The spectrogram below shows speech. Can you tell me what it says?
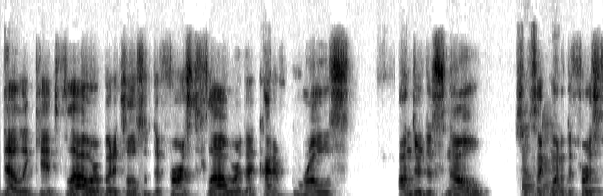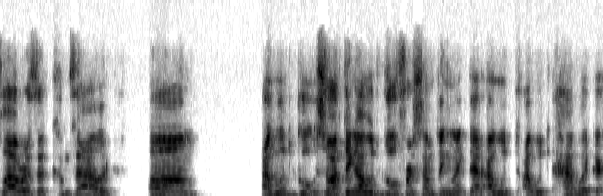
delicate flower, but it's also the first flower that kind of grows under the snow. So it's like one of the first flowers that comes out. Um, I would go, so I think I would go for something like that. I would I would have like a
